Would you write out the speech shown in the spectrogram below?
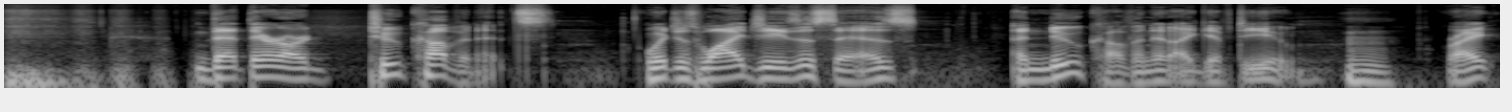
that there are two covenants, which is why Jesus says, "A new covenant I give to you." Mm-hmm. Right?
